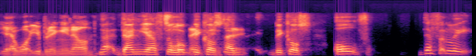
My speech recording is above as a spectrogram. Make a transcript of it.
Yeah, what you're bringing on? Then you have to look because then because all definitely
